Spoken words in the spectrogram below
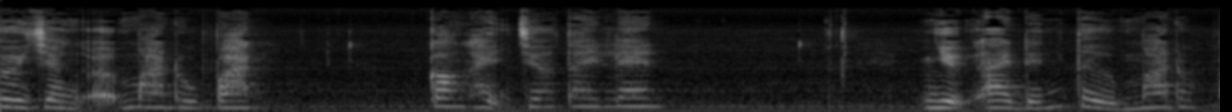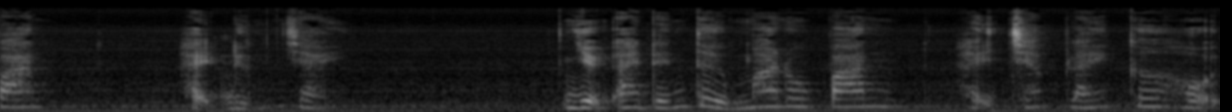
cư dân ở Manuban con hãy giơ tay lên. Những ai đến từ Manuban hãy đứng dậy. Những ai đến từ Manuban hãy chấp lấy cơ hội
